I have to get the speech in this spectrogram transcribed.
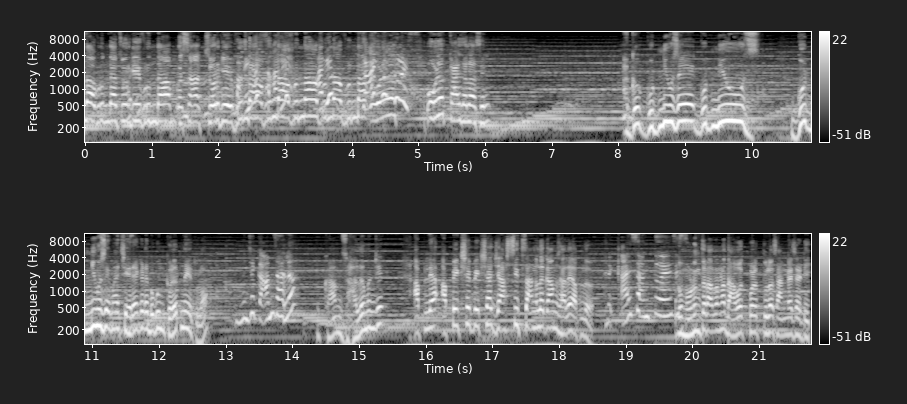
वृंदा वृंदा चोरगे वृंदा प्रसाद चोरगे वृंदा वृंदा वृंदा वृंदा वृंदा ओळख ओळख काय झालं असेल? अगं गुड न्यूज आहे गुड न्यूज गुड न्यूज आहे माझ्या चेहऱ्याकडे बघून कळत नाही तुला. म्हणजे काम झालं? काम झालं म्हणजे? आपल्या अपेक्षेपेक्षा जास्तीत चांगलं काम झालंय आपलं. अरे काय सांगतोय? अगं, म्हणून तर आलो ना धावत पळत तुला सांगायसाठी.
